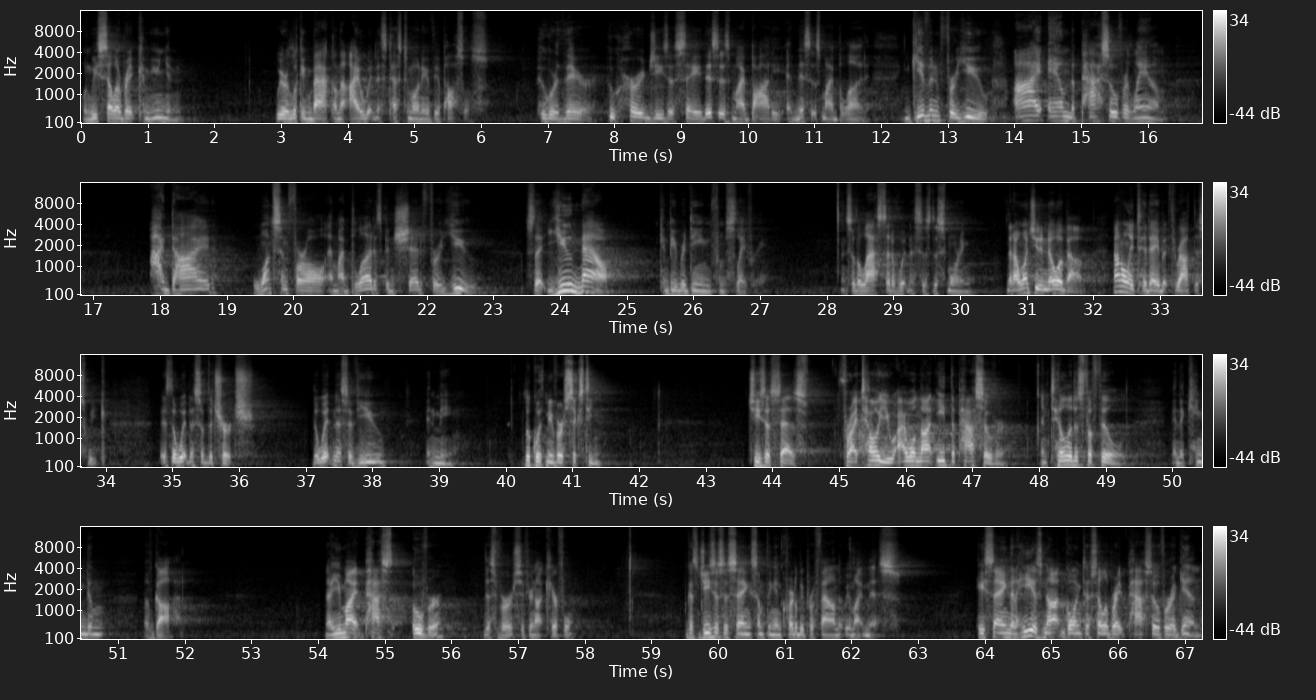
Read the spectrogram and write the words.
When we celebrate communion, we are looking back on the eyewitness testimony of the apostles who were there who heard Jesus say, This is my body and this is my blood, given for you. I am the Passover lamb. I died once and for all, and my blood has been shed for you so that you now can be redeemed from slavery. And so, the last set of witnesses this morning that I want you to know about, not only today, but throughout this week, is the witness of the church the witness of you and me. Look with me, verse 16. Jesus says, For I tell you, I will not eat the Passover until it is fulfilled in the kingdom of God. Now, you might pass over this verse if you're not careful, because Jesus is saying something incredibly profound that we might miss. He's saying that he is not going to celebrate Passover again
